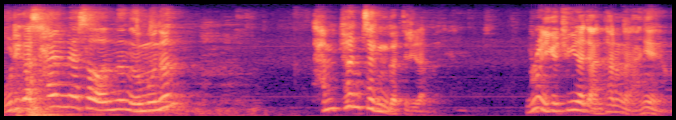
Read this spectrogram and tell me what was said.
우리가 삶에서 얻는 의문은 단편적인 말이에요. 물론 이게 중요하지 않다는 건 아니에요.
